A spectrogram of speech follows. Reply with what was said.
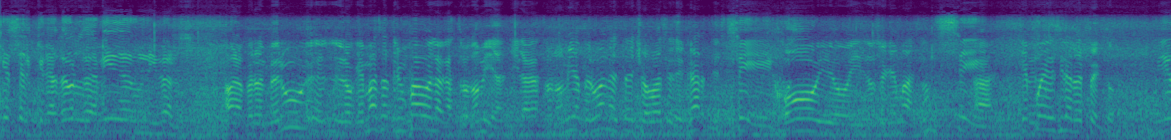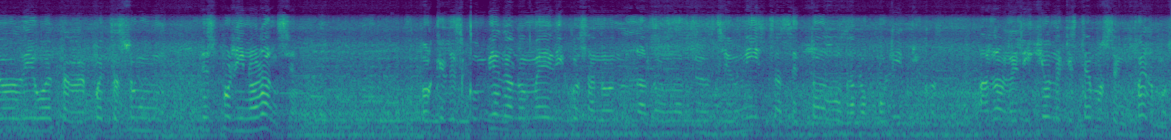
que es el creador de la vida del universo. Ahora, pero en Perú el- lo que más ha triunfado es la gastronomía. Y la gastronomía peruana está hecha a base de carnes. Sí, Pollo y no sé qué más, ¿no? Sí. Ah, ¿Qué puedes decir al respecto? Yo digo, esta respuesta es, un- es por ignorancia. Porque les conviene a los médicos, a los, a los nutricionistas, a todos, a los políticos, a las religiones que estemos enfermos.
